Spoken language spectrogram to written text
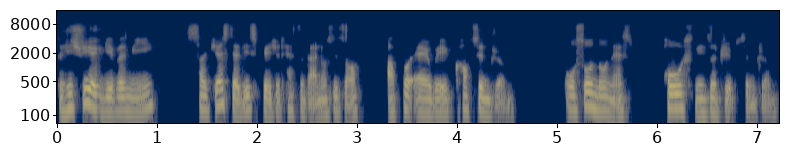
the history you've given me suggests that this patient has the diagnosis of upper airway cough syndrome, also known as post-nasal drip syndrome.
